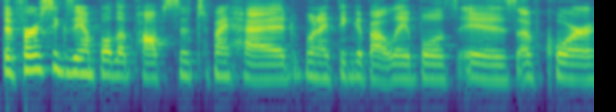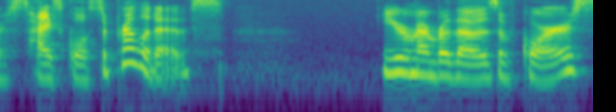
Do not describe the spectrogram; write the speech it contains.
The first example that pops into my head when I think about labels is, of course, high school superlatives. You remember those, of course.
